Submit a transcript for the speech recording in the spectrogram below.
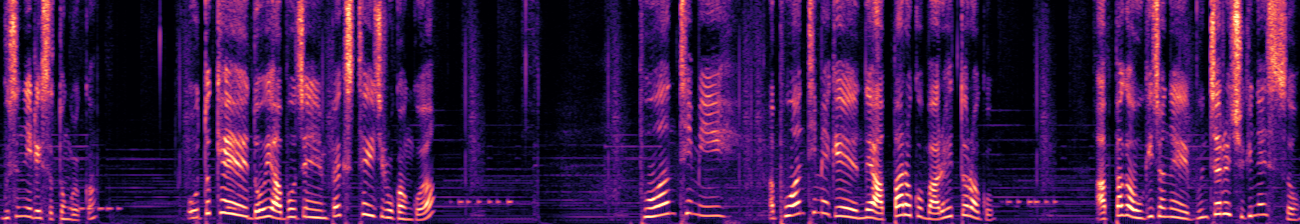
무슨 일이 있었던 걸까? 어떻게 너희 아버진 백스테이지로 간 거야? 보안팀이 아, 보안팀에게 내 아빠라고 말을 했더라고. 아빠가 오기 전에 문자를 주긴 했어.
